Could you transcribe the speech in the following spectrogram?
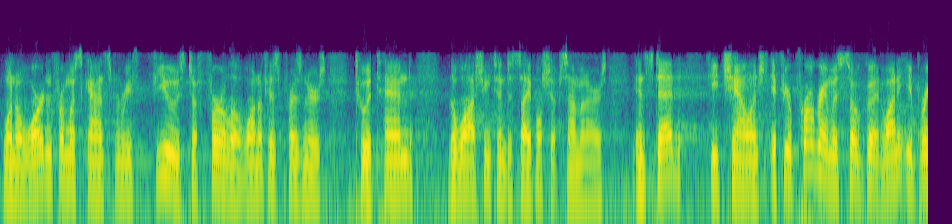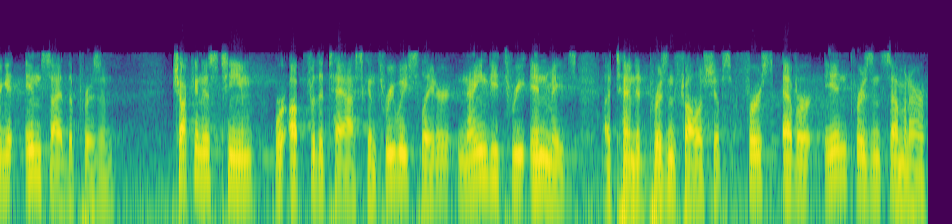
when a warden from Wisconsin refused to furlough one of his prisoners to attend the Washington discipleship seminars. Instead, he challenged, if your program is so good, why don't you bring it inside the prison? Chuck and his team were up for the task, and three weeks later, 93 inmates attended Prison Fellowship's first ever in-prison seminar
